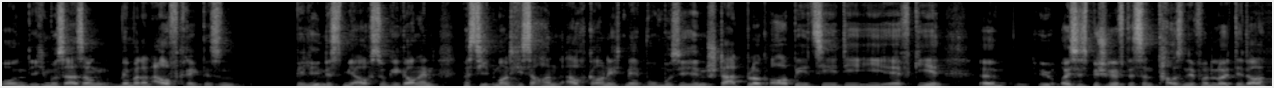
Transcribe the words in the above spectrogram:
Und ich muss auch sagen, wenn man dann aufgeregt ist, und Berlin ist mir auch so gegangen, man sieht manche Sachen auch gar nicht mehr, wo muss ich hin, Startblock A, B, C, D, E, F, G, äh, alles ist beschriftet, es sind tausende von Leuten da,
